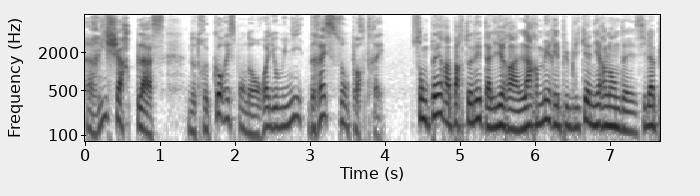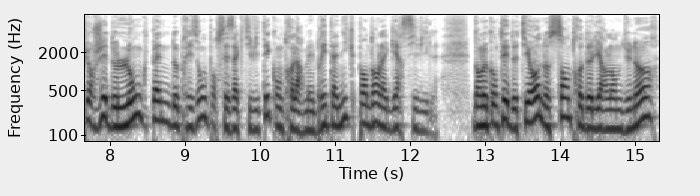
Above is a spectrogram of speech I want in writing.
Richard Place, notre correspondant au Royaume-Uni, dresse son portrait. Son père appartenait à l'IRA, l'armée républicaine irlandaise. Il a purgé de longues peines de prison pour ses activités contre l'armée britannique pendant la guerre civile. Dans le comté de Tyrone, au centre de l'Irlande du Nord,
